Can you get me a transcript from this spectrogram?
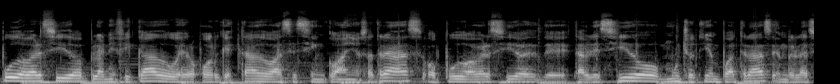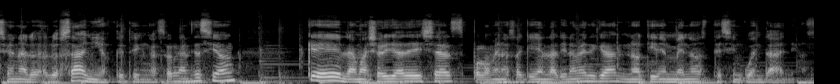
pudo haber sido planificado o orquestado hace cinco años atrás o pudo haber sido establecido mucho tiempo atrás en relación a los años que tenga esa organización que la mayoría de ellas, por lo menos aquí en Latinoamérica, no tienen menos de 50 años.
